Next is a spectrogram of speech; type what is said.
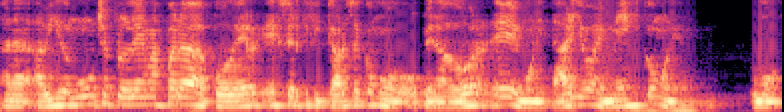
Ha, habido muchos problemas para poder eh, certificarse como operador eh, monetario en México, como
